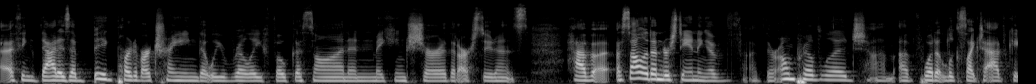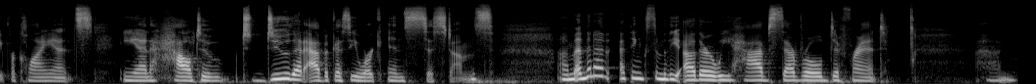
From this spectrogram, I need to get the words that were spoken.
I think that is a big part of our training that we really focus on and making sure that our students have a, a solid understanding of, of, their own privilege, um, of what it looks like to advocate for clients, and how to, to do that advocacy work in systems. Um, and then I, I, think some of the other, we have several different um,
